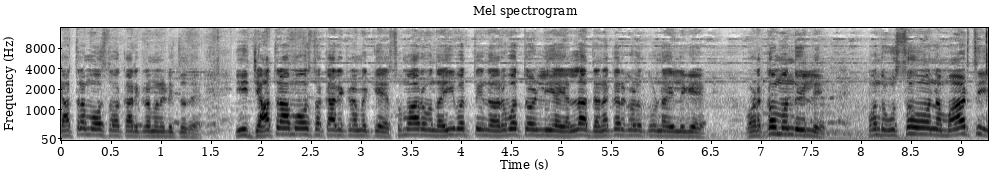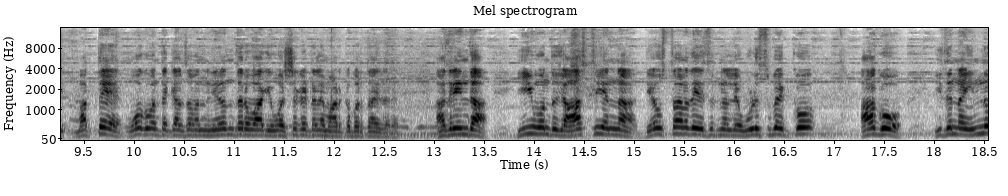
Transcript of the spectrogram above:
ಜಾತ್ರಾ ಮಹೋತ್ಸವ ಕಾರ್ಯಕ್ರಮ ನಡೀತದೆ. ಈ ಜಾತ್ರಾ ಮಹೋತ್ಸವ ಕಾರ್ಯಕ್ರಮಕ್ಕೆ ಸುಮಾರು ಒಂದು ಐವತ್ತರಿಂದ ಅರವತ್ತು ಹಳ್ಳಿಯ ಎಲ್ಲ ದನಕರುಗಳು ಕೂಡ ಇಲ್ಲಿಗೆ ಒಡ್ಕೊಂಬಂದು ಇಲ್ಲಿ ಒಂದು ಉತ್ಸವವನ್ನು ಮಾಡಿಸಿ ಮತ್ತೆ ಹೋಗುವಂಥ ಕೆಲಸವನ್ನು ನಿರಂತರವಾಗಿ ವರ್ಷಗಟ್ಟಲೆ ಮಾಡ್ಕೊ ಬರ್ತಾ ಇದ್ದಾರೆ. ಅದರಿಂದ ಈ ಒಂದು ಆಸ್ತಿಯನ್ನು ದೇವಸ್ಥಾನದ ಹೆಸರಿನಲ್ಲಿ ಉಳಿಸಬೇಕು ಹಾಗೂ ಇದನ್ನ ಇನ್ನೂ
